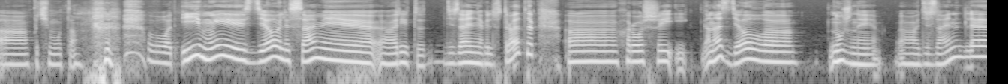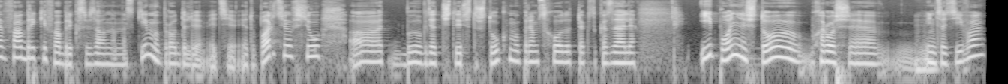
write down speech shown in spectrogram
а, почему-то. Вот. И мы сделали сами, а, Рита, дизайнер-иллюстратор хороший, и она сделала нужные а, дизайны для фабрики. Фабрика связала нам носки, мы продали эти, эту партию всю. А, было где-то 400 штук, мы прям сходу так заказали. И поняли, что хорошая Мгм. инициатива.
